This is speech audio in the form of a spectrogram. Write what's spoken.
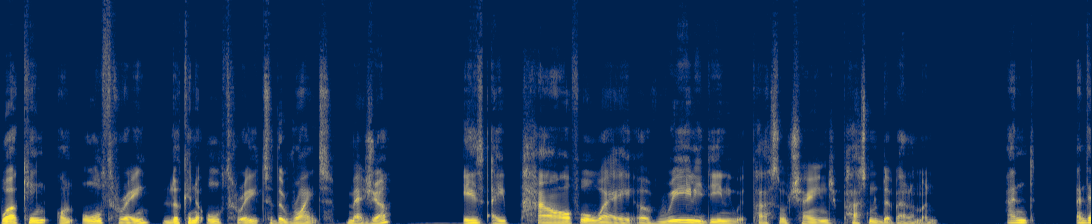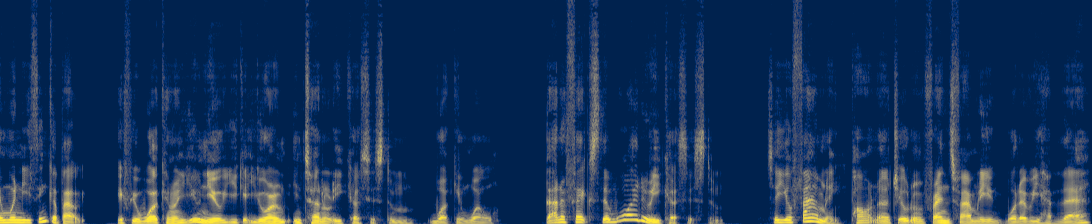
Working on all three, looking at all three to the right measure, is a powerful way of really dealing with personal change, personal development, and and then when you think about if you're working on you and you, you get your own internal ecosystem working well, that affects the wider ecosystem. So your family, partner, children, friends, family, whatever you have there,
